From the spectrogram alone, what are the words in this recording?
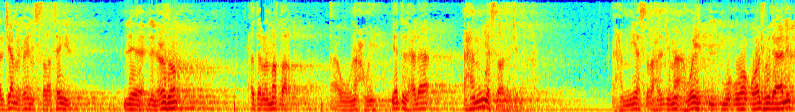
الجمع بين الصلاتين للعذر عذر المطر أو نحوه يدل على أهمية صلاة الجماعة. أهمية صلاة الجماعة. ووجه ذلك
